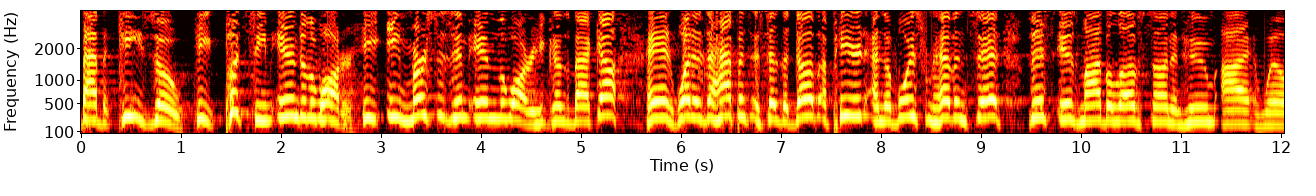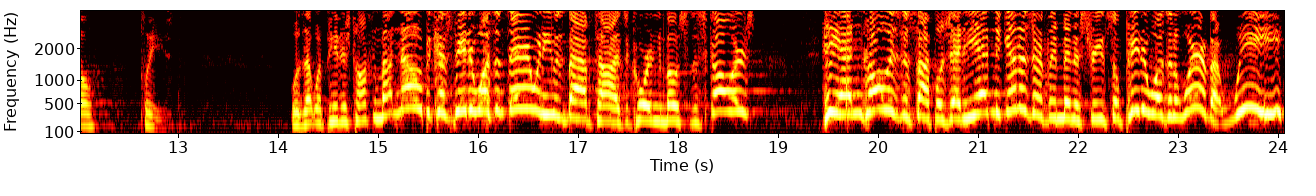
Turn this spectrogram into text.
baptizo. He puts him into the water. He immerses him in the water. He comes back out. And what is it happens? It says the dove appeared and the voice from heaven said, this is my beloved son in whom I am well pleased. Was that what Peter's talking about? No, because Peter wasn't there when he was baptized, according to most of the scholars. He hadn't called his disciples yet. He hadn't begun his earthly ministry. And so Peter wasn't aware of that. We,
